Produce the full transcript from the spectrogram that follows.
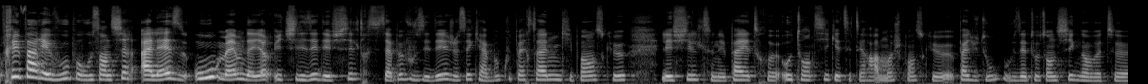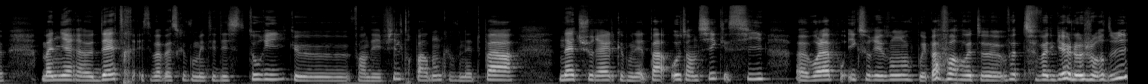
préparez-vous pour vous sentir à l'aise ou même d'ailleurs utiliser des filtres si ça peut vous aider. Je sais qu'il y a beaucoup de personnes qui pensent que les filtres ce n'est pas être authentique, etc. Moi je pense que pas du tout. Vous êtes authentique dans votre euh, manière euh, d'être et c'est pas parce que vous mettez des stories que, enfin des filtres pardon, que vous n'êtes pas naturel, que vous n'êtes pas authentique. Si voilà pour X raisons vous pouvez pas voir votre, votre, votre gueule aujourd'hui,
